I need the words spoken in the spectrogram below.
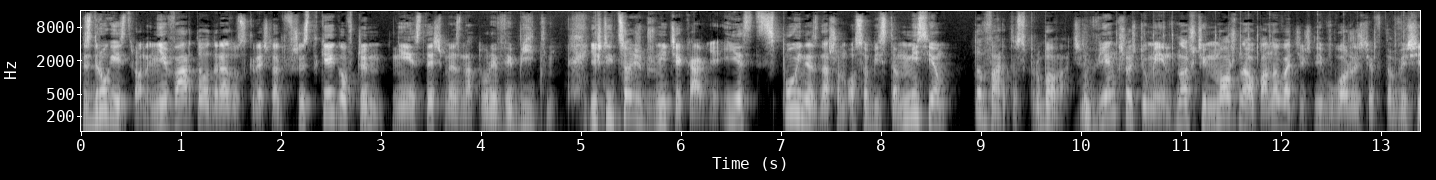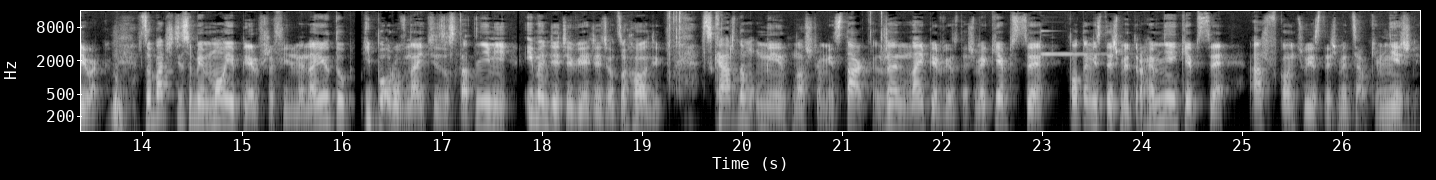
Z drugiej strony, nie warto od razu skreślać wszystkiego, w czym nie jesteśmy z natury wybitni. Jeśli coś brzmi ciekawie i jest spójne z naszą osobistą misją, to warto spróbować. Większość umiejętności można opanować, jeśli włoży się w to wysiłek. Zobaczcie sobie moje pierwsze filmy na YouTube i porównajcie z ostatnimi i będziecie wiedzieć o co chodzi. Z każdą umiejętnością jest tak, że najpierw jesteśmy kiepscy, potem jesteśmy trochę mniej kiepscy, aż w końcu jesteśmy całkiem nieźli.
